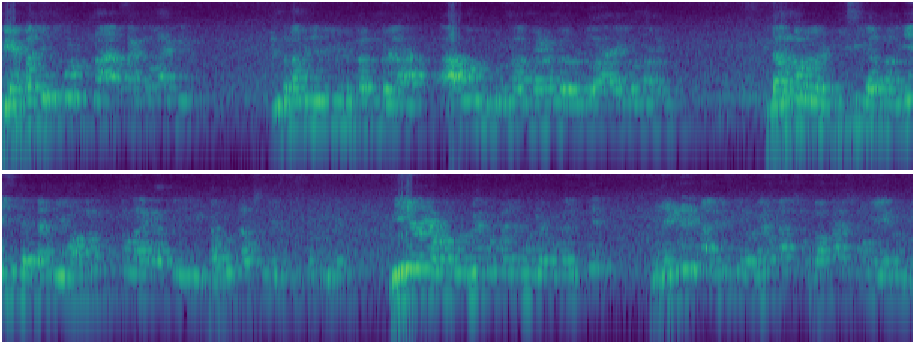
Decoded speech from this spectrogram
మేము పద్దెనిమిది కోట్లు నా సంఘంలాగి ఇంతమంది రెవెన్యూ డిపార్ట్మెంట్ ఆరు ముగ్గురు ఉన్నారు మేడం గారు ఆర్ఐలు ఉన్నారు. వీళ్ళందరూ డీసీ గారు ఉన్నారు ఏసీ గారు కానీ మేమందరం కుక్కలాగా డబ్బులు కలెక్షన్ చేసి తీసుకుంటుంటే మీరేమో ఎవరో రెండు వేల రూపాయలు మూడు వేల రూపాయలు ఇస్తే మీ దగ్గర దగ్గర నాకు తెలిసి ఇరవై వేల కలెక్షన్ దొంగ కలెక్షన్ ఉన్న ఏ రెండు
